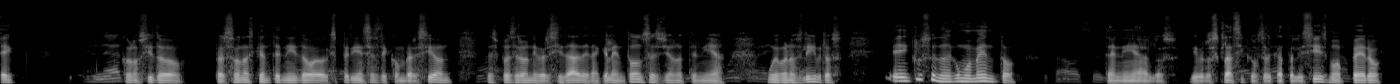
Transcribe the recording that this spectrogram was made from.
He conocido personas que han tenido experiencias de conversión después de la universidad. En aquel entonces yo no tenía muy buenos libros. E incluso en algún momento tenía los libros clásicos del catolicismo, pero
